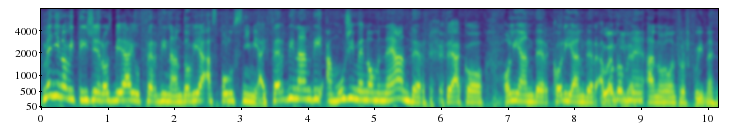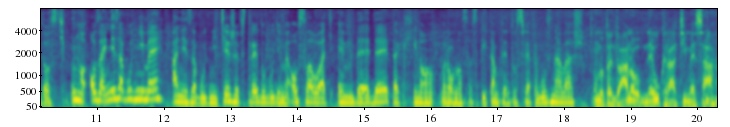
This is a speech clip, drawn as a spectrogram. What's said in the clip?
Meninový týždeň rozbiehajú Ferdinandovia a spolu s nimi aj Ferdinandy a muži menom Neander. To je ako Oliander, Koriander a Len podobne. iné. Áno, len trošku iné, dosť. No, ozaj nezabudnime a nezabudnite, že v stredu budeme oslavovať MDD, tak Chino, rovno sa spýtam, tento sviatok uznávaš? No tento áno, neukrátime sa.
